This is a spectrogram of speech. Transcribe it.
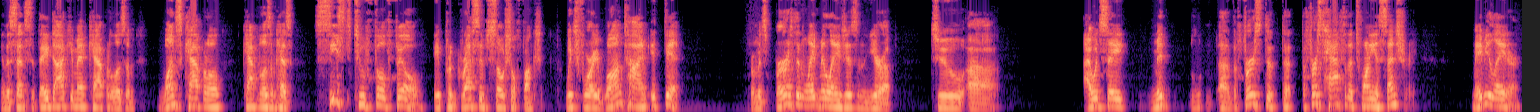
in the sense that they document capitalism once capital capitalism has ceased to fulfill a progressive social function, which for a long time it did. From its birth in late Middle Ages in Europe to, uh, I would say, mid uh, the first the, the first half of the 20th century, maybe later,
